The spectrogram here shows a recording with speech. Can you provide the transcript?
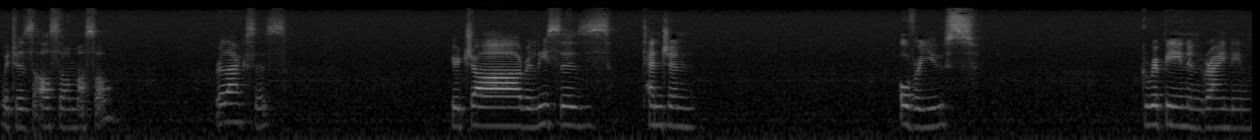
which is also a muscle, relaxes. Your jaw releases tension, overuse, gripping and grinding.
